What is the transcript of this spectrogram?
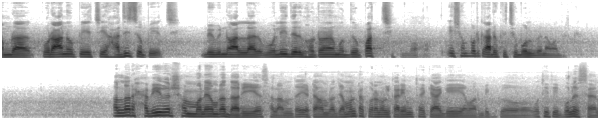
আমরা কোরআনও পেয়েছি, হাদিসও পেয়েছি। বিভিন্ন আল্লাহর ওলিদের ঘটনার মধ্যেও পাচ্ছি। এই সম্পর্কে আরও কিছু বলবেন আমাদেরকে আল্লাহর হাবিবের সম্মানে আমরা দাঁড়িয়ে সালাম দেয় এটা আমরা যেমনটা কোরআনুল কারিম থেকে আগেই আমার বিজ্ঞ অতিথি বলেছেন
